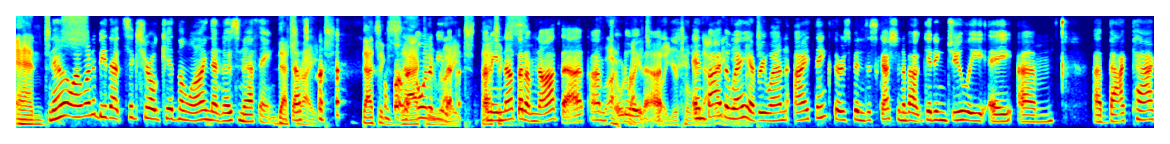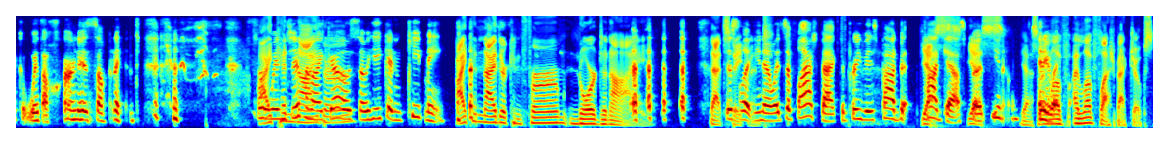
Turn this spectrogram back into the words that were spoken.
And No, I want to be that six-year-old kid in the line that knows nothing. That's, right. That's exactly be that. right. I That's mean, not that I'm not that. I'm uh, totally right. that. Well, you're totally and by the way, but- everyone, I think there's been discussion about getting Julie a um a backpack with a harness on it for I when can Jim and I go, so he can keep me. I can neither confirm nor deny that Just let you know, it's a flashback to previous pod yes, podcast, yes, but you know, yes. anyway. I love I love flashback jokes.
